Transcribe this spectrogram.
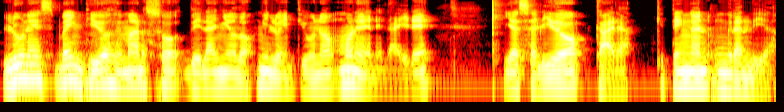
Lunes 22 de marzo del año 2021, moneda en el aire y ha salido cara. Que tengan un gran día.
